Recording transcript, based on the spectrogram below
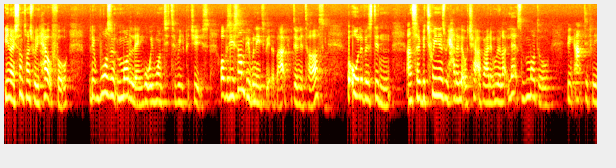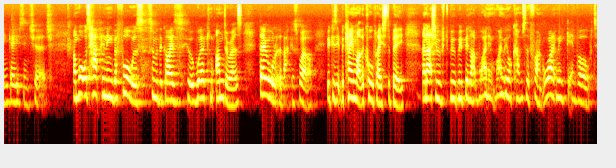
you know, sometimes really helpful, but it wasn't modelling what we wanted to reproduce. Obviously, some people need to be at the back doing a task, but all of us didn't. And so between us, we had a little chat about it, and we were like, let's model being actively engaged in church. And what was happening before was some of the guys who were working under us, they were all at the back as well, because it became like the cool place to be. And actually, we've, we've been like, why don't, why don't we all come to the front? Why don't we get involved?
